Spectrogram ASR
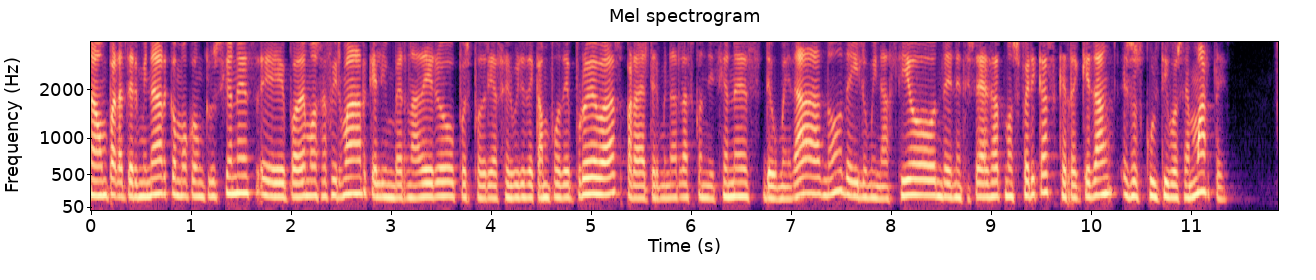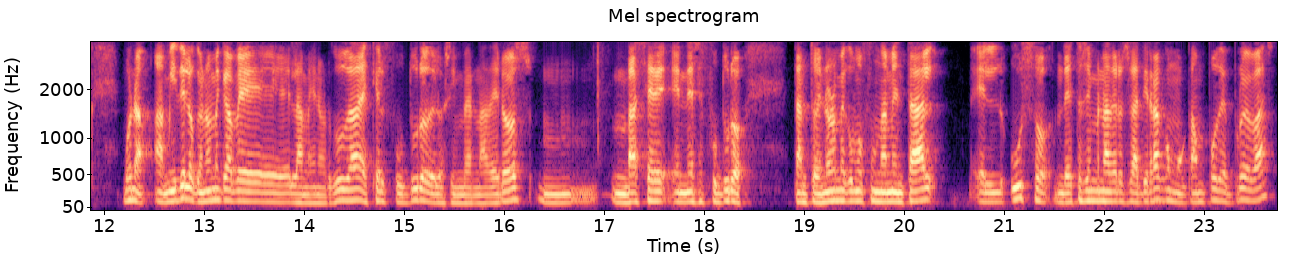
Aún para terminar, como conclusiones, eh, podemos afirmar que el invernadero pues, podría servir de campo de pruebas para determinar las condiciones de humedad, ¿no? de iluminación, de necesidades atmosféricas que requieran esos cultivos en Marte. Bueno, a mí de lo que no me cabe la menor duda es que el futuro de los invernaderos mm, va a ser en ese futuro tanto enorme como fundamental el uso de estos invernaderos en la Tierra como campo de pruebas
